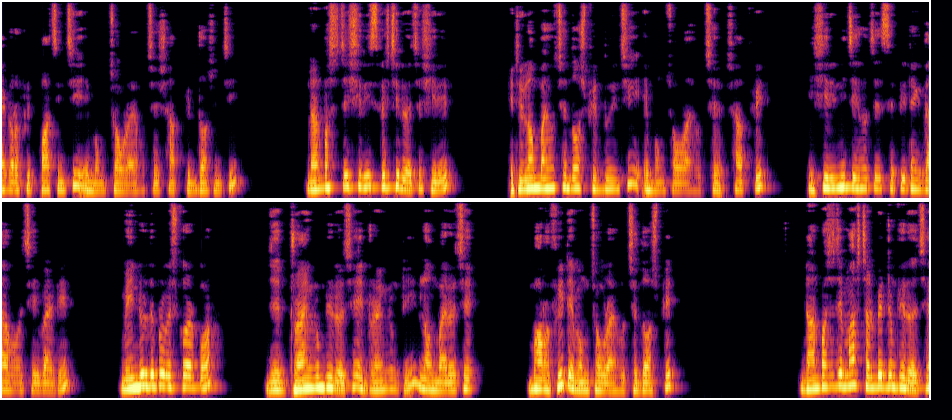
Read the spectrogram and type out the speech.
এগারো ফিট পাঁচ ইঞ্চি এবং চওড়ায় হচ্ছে সাত ফিট দশ ইঞ্চি। ডান পাশে যে সিঁড়ি, স্পেসটি রয়েছে সিঁড়ির এটি লম্বায় হচ্ছে দশ ফিট দুই ইঞ্চি এবং চওড়ায় হচ্ছে সাত ফিট এই সিঁড়ির নিচে হচ্ছে সেফটি ট্যাঙ্ক দেওয়া হয়েছে এই বাড়িটির। মেইন দিয়ে প্রবেশ করার পর যে ড্রয়িং রুমটি রয়েছে, এই ড্রয়িং রুমটি লম্বায় রয়েছে বারো ফিট এবং চওড়ায় হচ্ছে দশ ফিট ডান পাশে যে মাস্টার বেডরুমটি রয়েছে,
